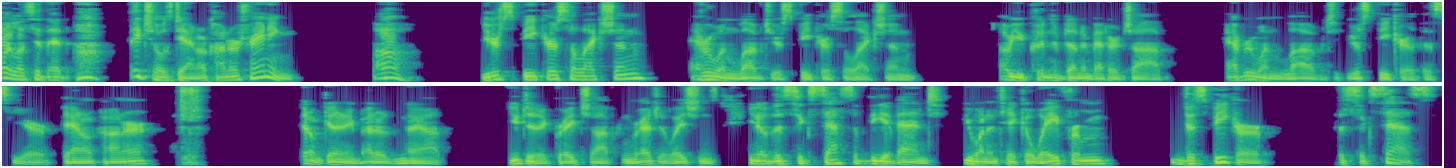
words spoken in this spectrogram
Or let's say that oh, they chose Dan O'Connor training. Oh, your speaker selection. Everyone loved your speaker selection. Oh, you couldn't have done a better job. Everyone loved your speaker this year. Dan O'Connor. They don't get any better than that. You did a great job. Congratulations. You know, the success of the event you want to take away from the speaker, the success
